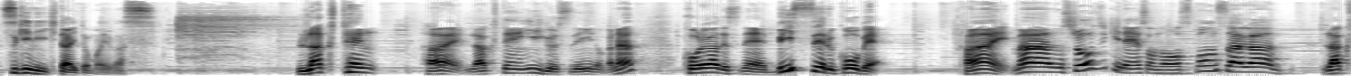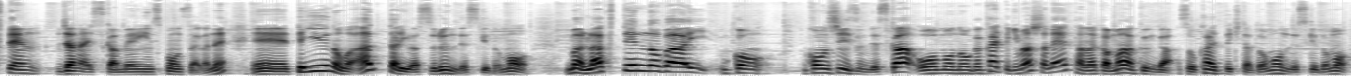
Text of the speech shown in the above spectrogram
次に行きたいと思います。楽天。はい。楽天イーグルスでいいのかな？これはですね、ビッセル神戸。はい。まあ、正直ね、その、スポンサーが楽天じゃないですか、メインスポンサーがね。えー、っていうのはあったりはするんですけども、まあ、楽天の場合、こ今シーズンですか？大物が帰ってきましたね。田中マー君が。そう帰ってきたと思うんですけども。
